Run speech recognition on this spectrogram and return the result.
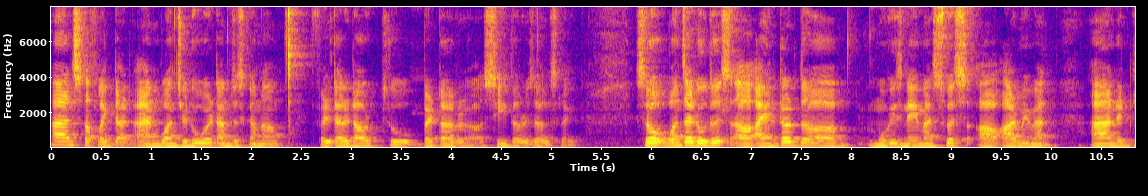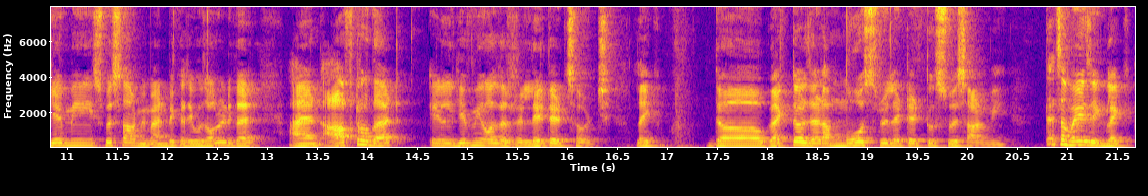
and stuff like that. And once you do it, I'm just gonna filter it out to better uh, see the results, right? So once I do this, uh, I entered the movie's name as Swiss uh, Army Man, and it gave me Swiss Army Man because it was already there. And after that, it'll give me all the related search, like the vectors that are most related to Swiss Army that's amazing like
